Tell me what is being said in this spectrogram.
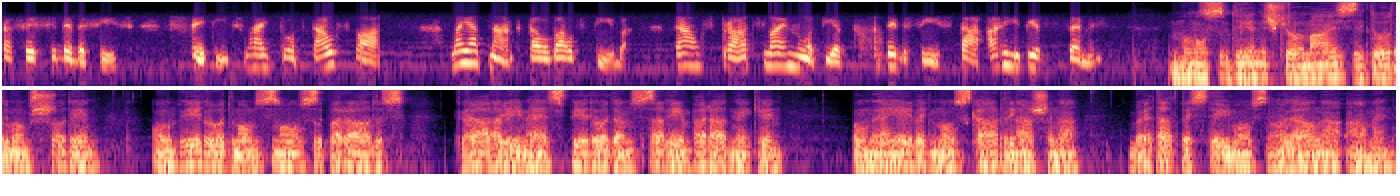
kas esi debesīs, svētīts, lai top tavs vārds, lai atnāk tava valstība, tavs prāts, lai notiek kā debesīs, tā arī virs zemes. Mūsu dienascho maizi dod mums šodien, un piedod mums mūsu parādus, kā arī mēs piedodam saviem parādniekiem, un neieved mūsu kārdināšanā, bet atpestī mūs no ļaunā amen.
